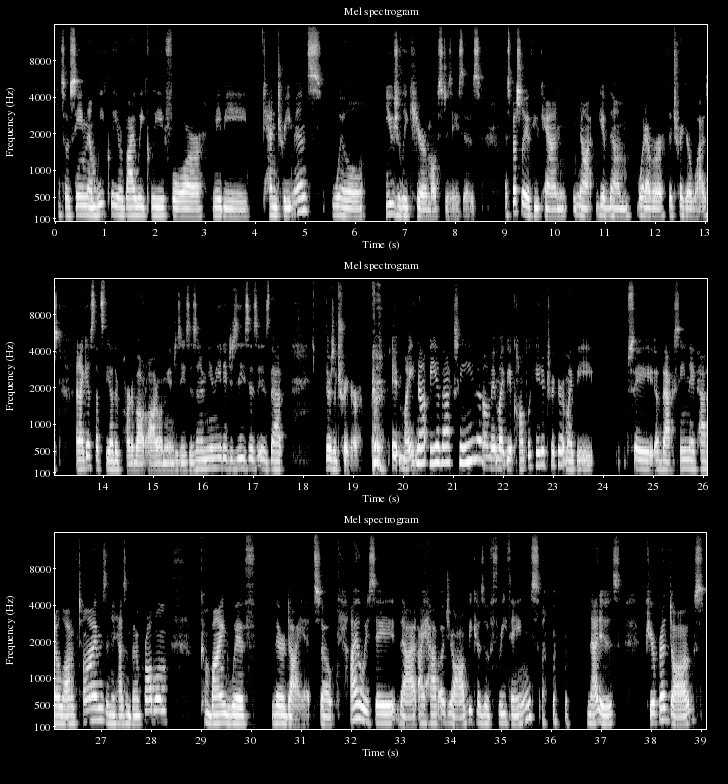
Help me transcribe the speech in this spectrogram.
And so seeing them weekly or biweekly for maybe 10 treatments will usually cure most diseases, especially if you can not give them whatever the trigger was. And I guess that's the other part about autoimmune diseases and immune mediated diseases is that there's a trigger. it might not be a vaccine. Um, it might be a complicated trigger. It might be, say, a vaccine they've had a lot of times and it hasn't been a problem, combined with their diet. So I always say that I have a job because of three things, and that is purebred dogs,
